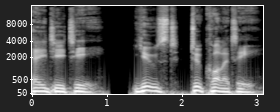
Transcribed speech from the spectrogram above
KGT. Used to quality.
